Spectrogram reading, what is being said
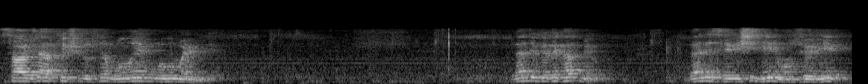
Savcılar kış yurusunda bulunayım mı bulunmayayım diye. Ben de göbek atmıyorum. Ben de sevinçli değilim onu söyleyeyim.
